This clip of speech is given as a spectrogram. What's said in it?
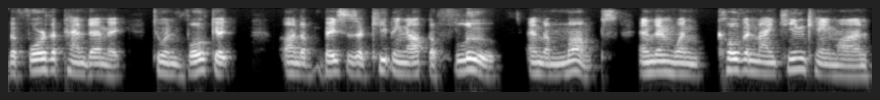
before the pandemic to invoke it on the basis of keeping out the flu and the mumps. And then when COVID-19 came on,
